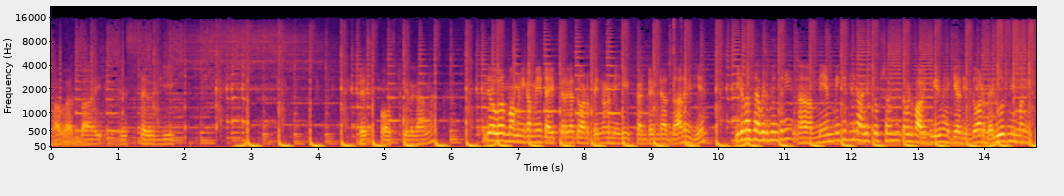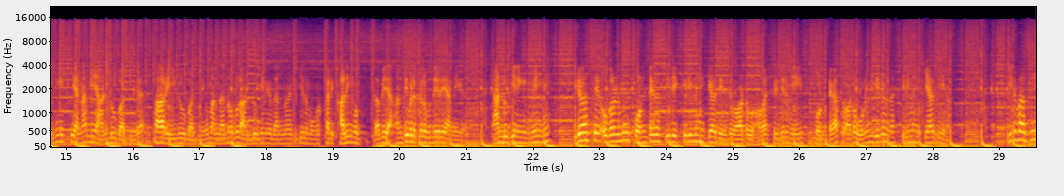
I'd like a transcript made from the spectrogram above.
පවර්බයි එස්සල්ගී ටෙස් පෝස්් කියල ගන්න ඉෝග ම නික මේ ටයිප් කරගතවට පෙන්න්න මේ කටෙන්ට අදාන විදිිය. ඉට පස අපට මෙතන මේ ති අනි ක්ෂන් ට පාවිකිරීම හැක තින්තවට බැලුවත් ම ඉ කියන්න මේ අන්ඩු බට්න සාරීඩු බට්න ම දන්නක අන්ඩු කියෙන දන්න ඇති කියල මොක්කර කලින් අපේ අන්තිපට කරපු දේර යන්නක අන්ඩු කියනෙක් වෙන්නේ. ඉටවස්සේ ඔගලන මේ පොන්ටක සිරෙක් කිරීම හැකව තින වාට අවශ්‍ය විදිර මේ පොන්ටක් වට ඕන විදිර නස් කිරීම හැකව තියෙන ඊට පස්සේ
